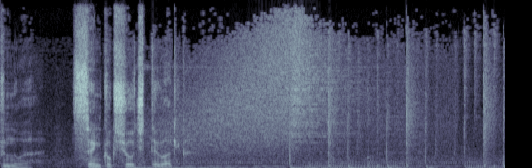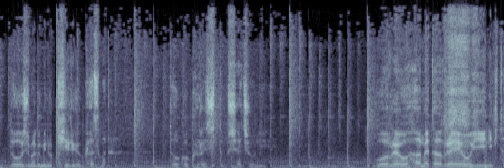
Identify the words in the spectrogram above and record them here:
が来んのは宣告承知ってわけか堂島組の桐生一馬だ東国クレジットの社長に俺をはめた礼を言いに来た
